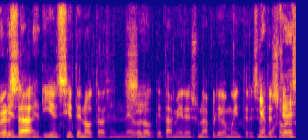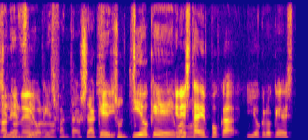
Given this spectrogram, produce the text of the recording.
muy bien perversa y en siete notas en negro, Sí. que también es una película muy Y interesante de sobre el gato silencio, negro, que ¿no? es fantástico. O sea, que Sí. es un tío que. En vamos, esta época, yo creo que es-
